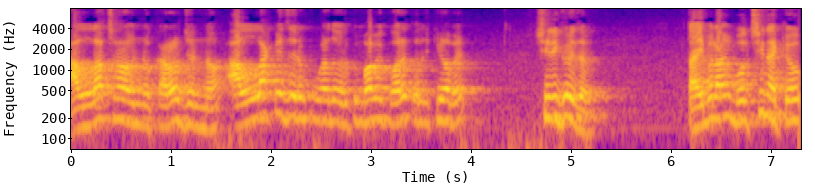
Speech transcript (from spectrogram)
আল্লাহ ছাড়া অন্য কারোর জন্য আল্লাহকে যেরকম করে ওরকম ভাবে করে, তাহলে কি হবে? শিরিক হয়ে যাবে। তাই বলে আমি বলছি না কেউ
